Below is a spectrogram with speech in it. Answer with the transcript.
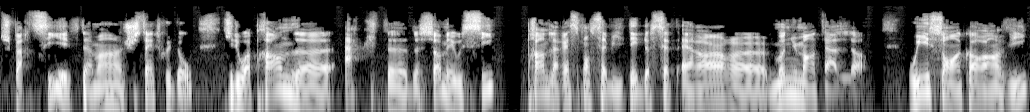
du parti, évidemment, Justin Trudeau, qui doit prendre acte de ça, mais aussi prendre la responsabilité de cette erreur monumentale-là. Oui, ils sont encore en vie,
